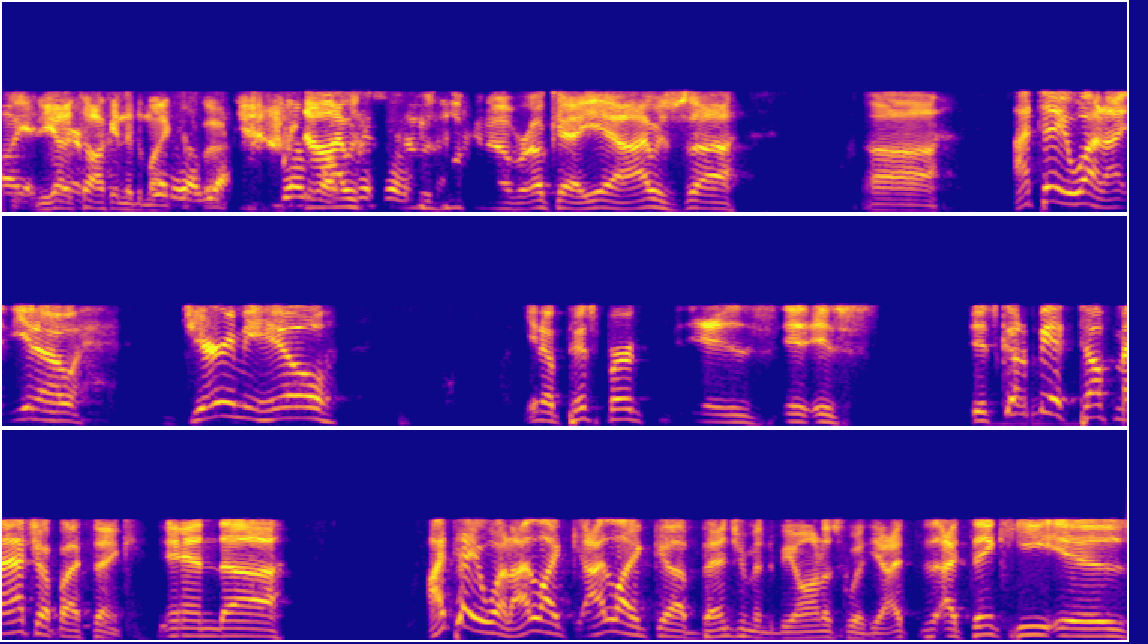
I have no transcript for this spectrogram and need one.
Oh yeah, you got to talk into the microphone. Hill, yeah. No, I was I was looking over. Okay, yeah, I was. uh uh I tell you what, I you know, Jeremy Hill, you know, Pittsburgh is is it's going to be a tough matchup, I think. And uh I tell you what, I like I like uh, Benjamin to be honest with you. I th- I think he is,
